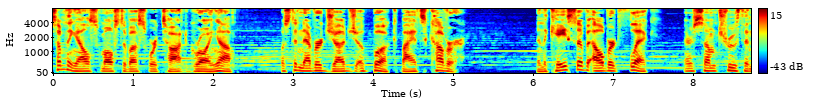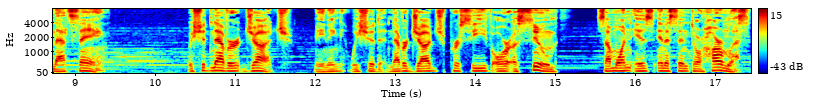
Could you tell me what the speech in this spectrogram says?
Something else most of us were taught growing up was to never judge a book by its cover. In the case of Albert Flick, there's some truth in that saying. We should never judge, meaning we should never judge, perceive, or assume someone is innocent or harmless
